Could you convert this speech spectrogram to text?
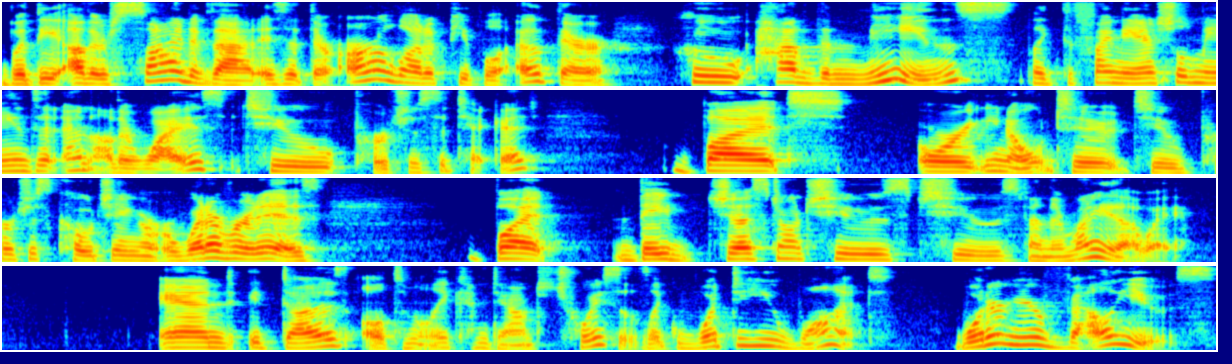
But the other side of that is that there are a lot of people out there who have the means, like the financial means and otherwise, to purchase a ticket, but or you know to to purchase coaching or, or whatever it is, but they just don't choose to spend their money that way. And it does ultimately come down to choices. Like, what do you want? What are your values?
